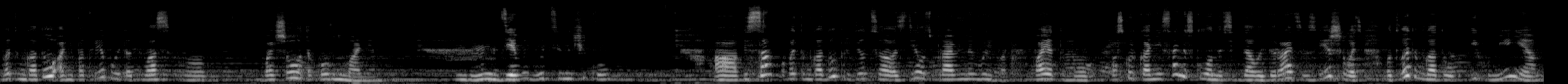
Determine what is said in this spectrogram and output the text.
В этом году они потребуют от вас э, большого такого внимания. Мгм, Девы, будьте начеку. А весам в этом году придется сделать правильный выбор. Поэтому, поскольку они сами склонны всегда выбирать, взвешивать, вот в этом году их умение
